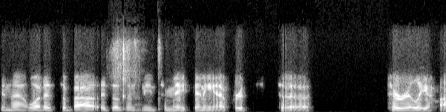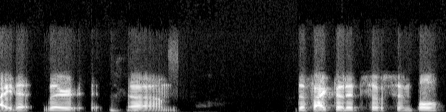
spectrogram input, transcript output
in that what it's about. It doesn't need to make any efforts to to really hide it. There, um, the fact that it's so simple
